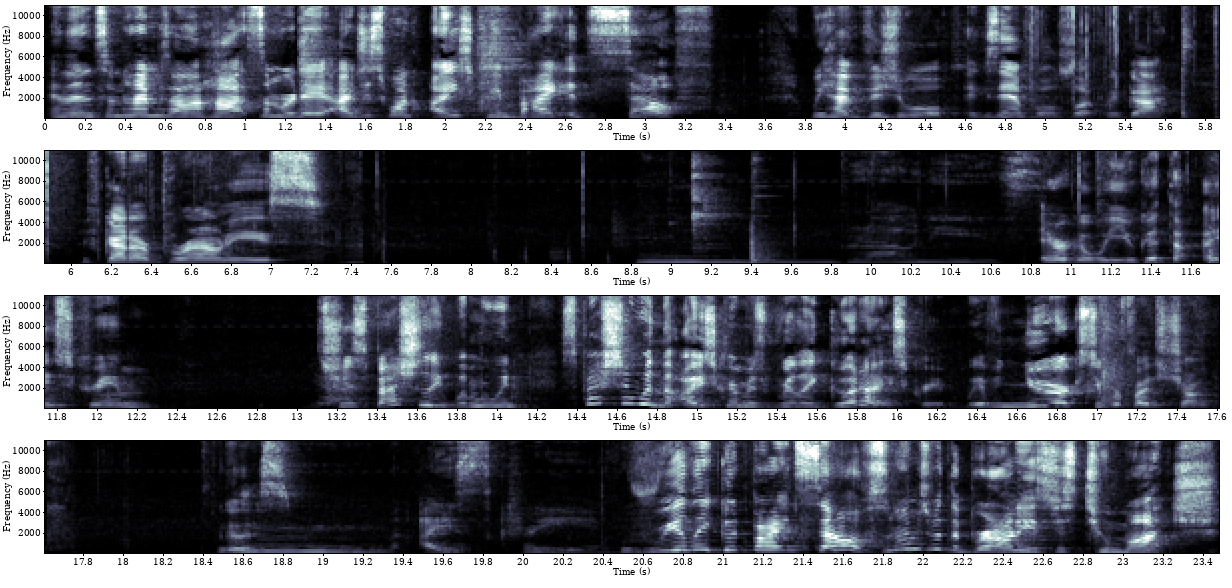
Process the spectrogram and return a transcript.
And then sometimes on a hot summer day, I just want ice cream by itself. We have visual examples. Look, we've got we've got our brownies. Mmm, brownies. Erica, will you get the ice cream? She especially when we, especially when the ice cream is really good ice cream. We have a New York Super Fudge chunk. Look at this. Mmm, ice cream. Really good by itself. Sometimes with the brownie, it's just too much.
